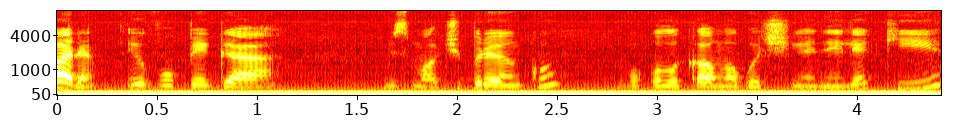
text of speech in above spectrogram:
Agora, eu vou pegar o esmalte branco, vou colocar uma gotinha nele aqui.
